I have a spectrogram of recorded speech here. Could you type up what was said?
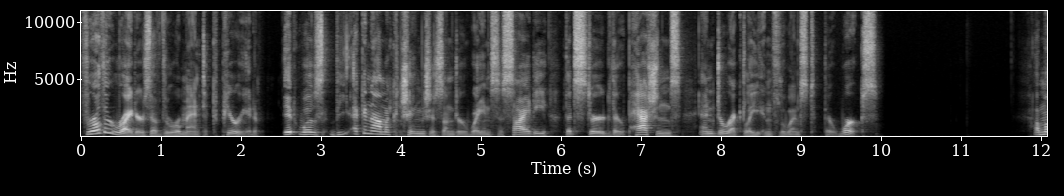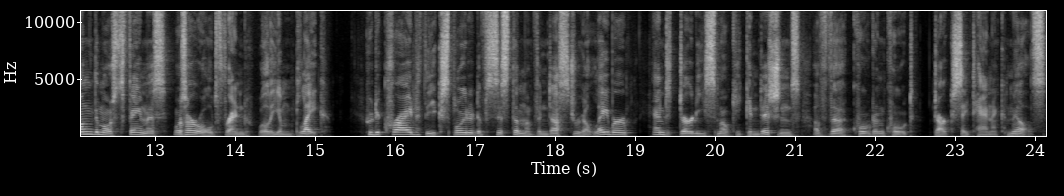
For other writers of the Romantic period, it was the economic changes underway in society that stirred their passions and directly influenced their works. Among the most famous was our old friend William Blake, who decried the exploitative system of industrial labor and dirty, smoky conditions of the quote unquote dark satanic mills.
